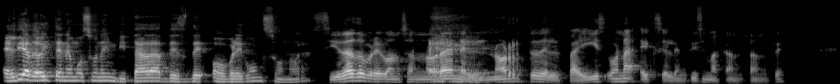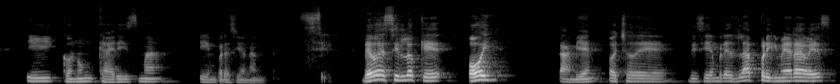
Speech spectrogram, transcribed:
El día de hoy tenemos una invitada desde Obregón, Sonora. Ciudad Obregón, Sonora, en el eh. norte del país, una excelentísima cantante y con un carisma impresionante. Sí. Debo decirlo que hoy, también 8 de diciembre, es la primera vez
